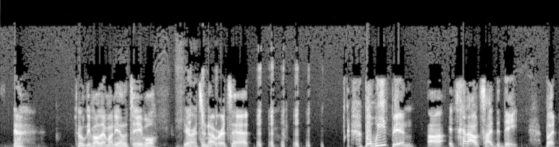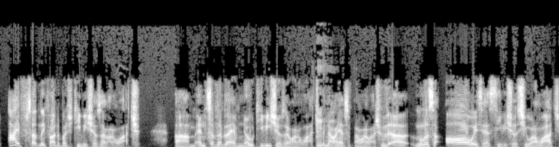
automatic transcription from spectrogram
Don't leave all that money on the table. The arts are not where it's at. but we've been. Uh, it's kind of outside the date, but I've suddenly found a bunch of TV shows I want to watch. Um, and sometimes I have no TV shows I want to watch, but now I have something I want to watch. Uh, Melissa always has TV shows she want to watch,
